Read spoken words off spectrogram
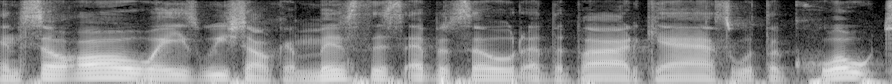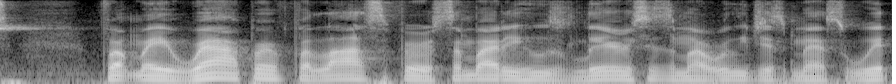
And so, always, we shall commence this episode of the podcast with a quote from a rapper, philosopher, somebody whose lyricism I really just mess with.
